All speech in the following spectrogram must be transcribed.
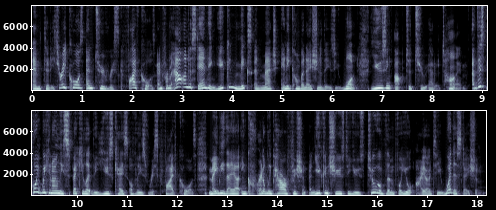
M33 cores and two RISC-V cores, and from our understanding, you can mix and match any combination of these you want, using up to two at a time. At this point, we can only speculate the use case of these RISC-V cores. Maybe they are incredibly power efficient and you can choose to use two of them for your IoT weather station.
